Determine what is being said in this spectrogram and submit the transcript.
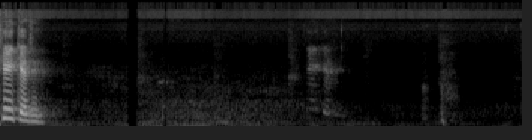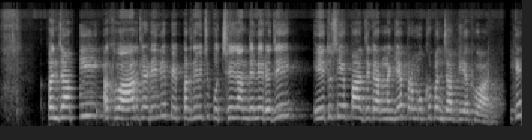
ਠੀਕ ਹੈ ਜੀ। ਪੰਜਾਬੀ ਅਖਬਾਰ ਜਿਹੜੇ ਨੇ ਪੇਪਰ ਦੇ ਵਿੱਚ ਪੁੱਛੇ ਜਾਂਦੇ ਨੇ ਰਜੇ, ਇਹ ਤੁਸੀਂ ਆਪਾਂ ਅੱਜ ਕਰਨ ਲੱਗੇ ਆ ਪ੍ਰਮੁੱਖ ਪੰਜਾਬੀ ਅਖਬਾਰ, ਠੀਕ ਹੈ?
